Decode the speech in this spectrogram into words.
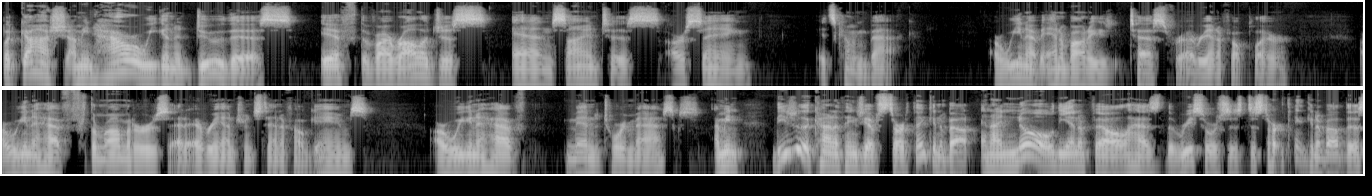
But gosh, I mean, how are we going to do this if the virologists and scientists are saying it's coming back? Are we going to have antibody tests for every NFL player? Are we going to have thermometers at every entrance to NFL games? Are we going to have mandatory masks? I mean, these are the kind of things you have to start thinking about. And I know the NFL has the resources to start thinking about this,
